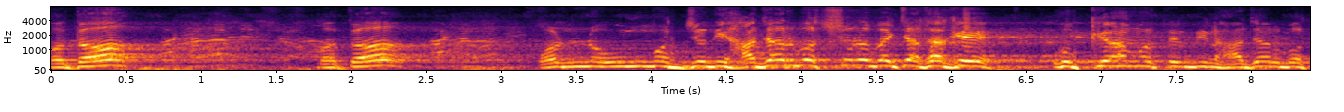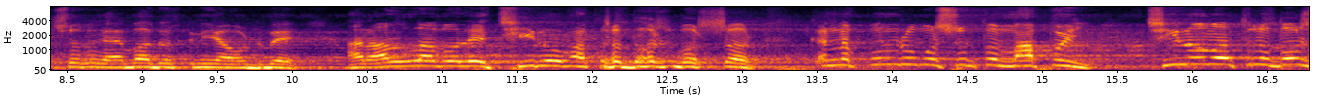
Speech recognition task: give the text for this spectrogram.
কত? কত? অন্য উম্মত যদি হাজার বৎসরও বেঁচা থাকে, ও কেয়ামতের দিন হাজার বৎসরের আবাদত নিয়ে উঠবে। আর আল্লাহ বলে, ছিল মাত্র দশ বৎসর। কেননা পনেরো বৎসর তো মাপই। ছিল মাত্র দশ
